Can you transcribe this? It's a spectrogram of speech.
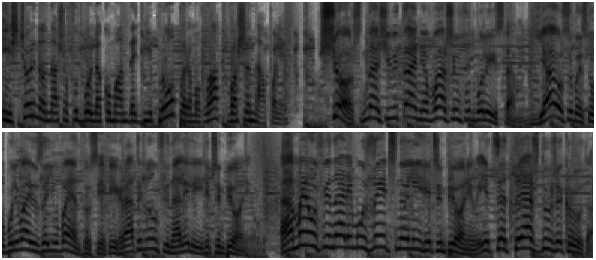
і щойно наша футбольна команда Дніпро перемогла ваше Наполі. Що ж, наші вітання вашим футболістам. Я особисто вболіваю за Ювентус, який гратиме у фіналі Ліги Чемпіонів. А ми у фіналі музичної ліги чемпіонів, і це теж дуже круто.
